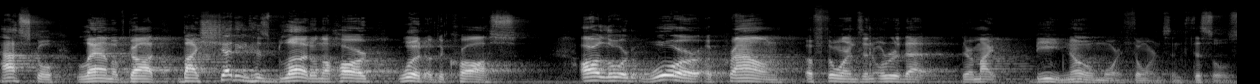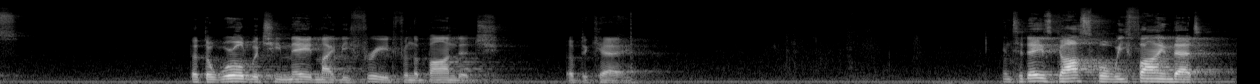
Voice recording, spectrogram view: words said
paschal Lamb of God, by shedding his blood on the hard wood of the cross. Our Lord wore a crown of thorns in order that there might be no more thorns and thistles, that the world which he made might be freed from the bondage of decay. In today's gospel, we find that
